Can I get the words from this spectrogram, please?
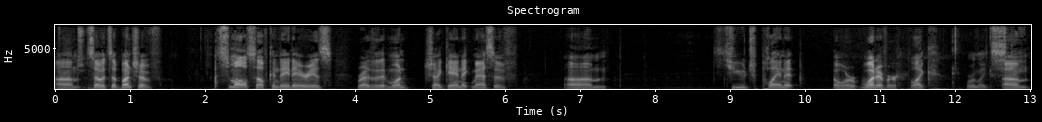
Um, Gotcha. so it's a bunch of small self-contained areas rather than one gigantic massive um, huge planet or whatever. Like Or like state. Um,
